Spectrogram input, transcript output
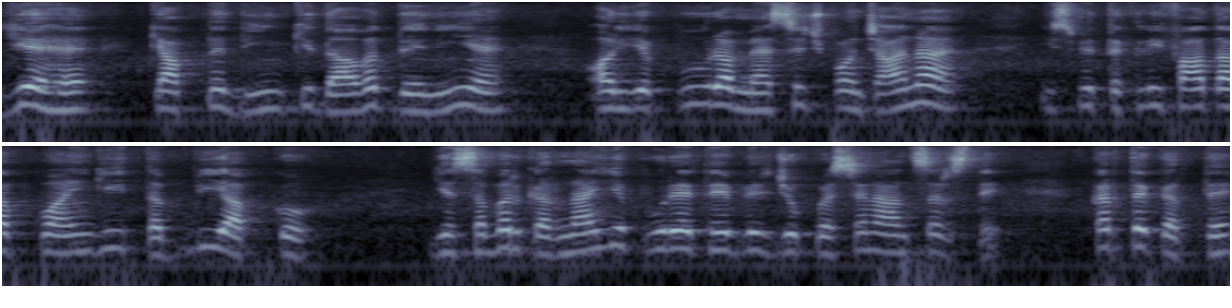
یہ ہے کہ آپ نے دین کی دعوت دینی ہے اور یہ پورا میسج پہنچانا ہے، اس میں تکلیفات آپ کو آئیں گی، تب بھی آپ کو یہ صبر کرنا ہے۔ یہ پورے تھے پھر جو کویشچن آنسرس تھے۔ کرتے کرتے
